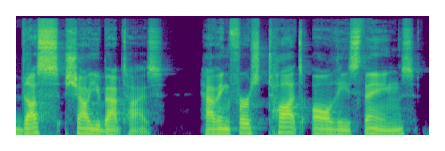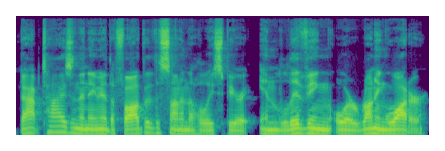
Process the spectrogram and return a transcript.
thus shall you baptize. Having first taught all these things, baptize in the name of the Father, the Son, and the Holy Spirit in living or running water.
